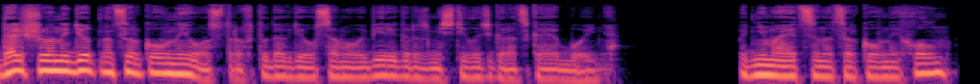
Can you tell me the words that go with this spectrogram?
Дальше он идет на церковный остров, туда, где у самого берега разместилась городская бойня. Поднимается на церковный холм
